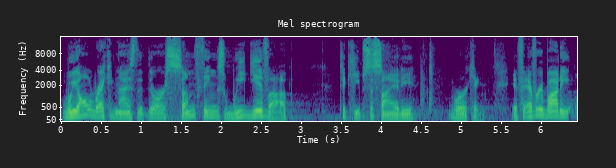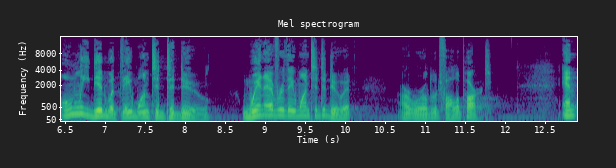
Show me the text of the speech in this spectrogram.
We all recognize that there are some things we give up to keep society working. If everybody only did what they wanted to do, whenever they wanted to do it, our world would fall apart. And,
